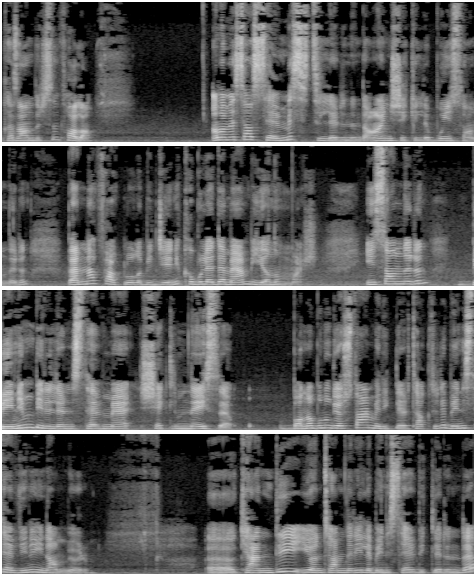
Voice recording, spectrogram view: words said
kazandırsın falan. Ama mesela sevme stillerinin de aynı şekilde bu insanların benden farklı olabileceğini kabul edemeyen bir yanım var. İnsanların benim birilerini sevme şeklim neyse bana bunu göstermedikleri takdirde beni sevdiğine inanmıyorum. Ee, kendi yöntemleriyle beni sevdiklerinde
